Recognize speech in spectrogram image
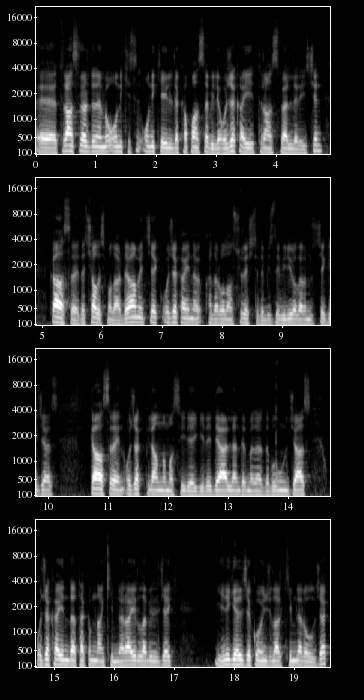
E, transfer dönemi 12, 12 Eylül'de kapansa bile Ocak ayı transferleri için Galatasaray'da çalışmalar devam edecek. Ocak ayına kadar olan süreçte de biz de videolarımızı çekeceğiz. Galatasaray'ın Ocak planlaması ile ilgili değerlendirmelerde bulunacağız. Ocak ayında takımdan kimler ayrılabilecek, yeni gelecek oyuncular kimler olacak?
